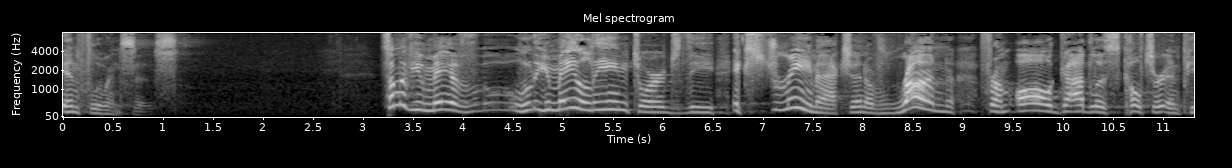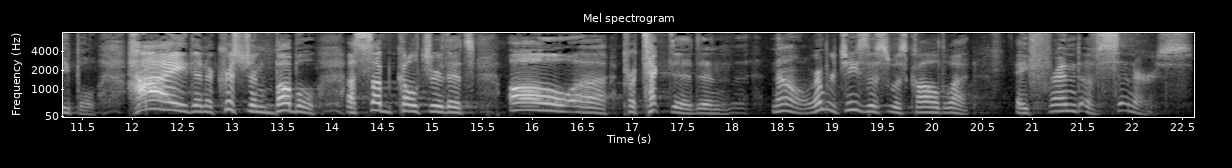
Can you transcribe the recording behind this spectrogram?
influences. Some of you may have you may lean towards the extreme action of run from all godless culture and people. Hide in a Christian bubble, a subculture that's all uh, protected. And no, remember, Jesus was called what? A friend of sinners.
